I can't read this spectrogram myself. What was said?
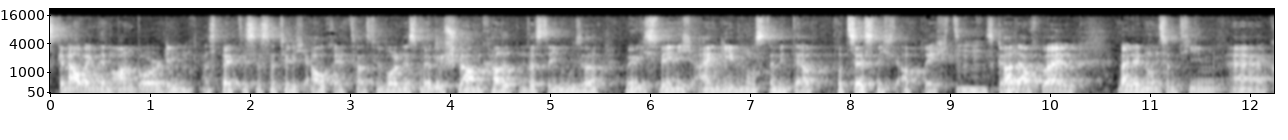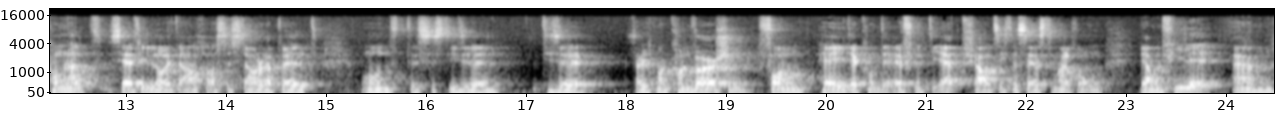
ist genau wegen dem Onboarding-Aspekt ist das natürlich auch etwas. Wir wollen es möglichst schlank halten, dass der User möglichst wenig eingeben muss, damit der Prozess nicht abbricht. Mhm. Das ist gerade auch, weil, weil in unserem Team äh, kommen halt sehr viele Leute auch aus der Startup-Welt und das ist diese, diese sage ich mal, Conversion von, hey, der Kunde öffnet die App, schaut sich das erste Mal rum. Wir haben viele ähm,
